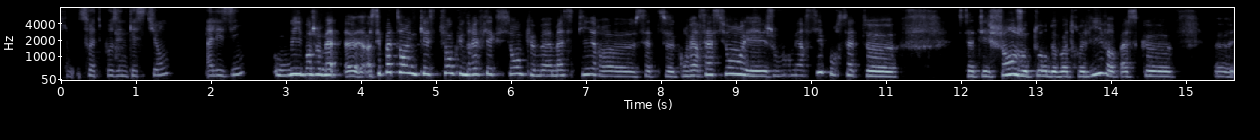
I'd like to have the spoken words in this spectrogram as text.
qui souhaite poser une question. Allez-y. Oui, bonjour. Euh, Ce n'est pas tant une question qu'une réflexion que m'inspire euh, cette conversation et je vous remercie pour cette, euh, cet échange autour de votre livre parce que euh,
